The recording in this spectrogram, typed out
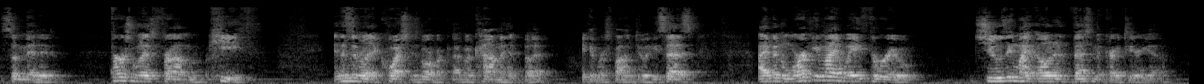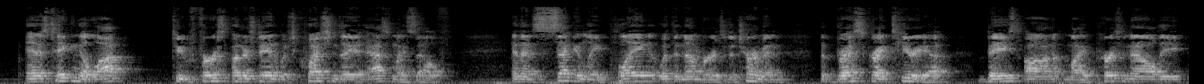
submitted. First one is from Keith, and this isn't really a question; it's more of a, of a comment, but you can respond to it. He says, "I've been working my way through choosing my own investment criteria, and it's taking a lot to first understand which questions I ask myself, and then secondly, playing with the numbers to determine the best criteria based on my personality,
